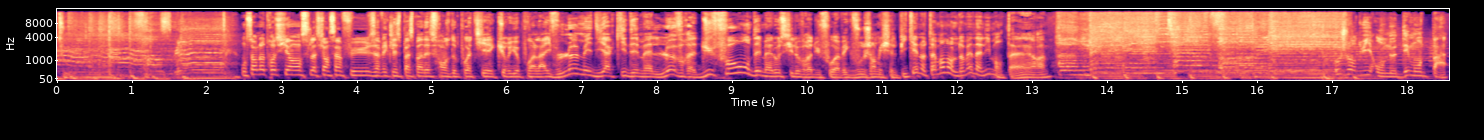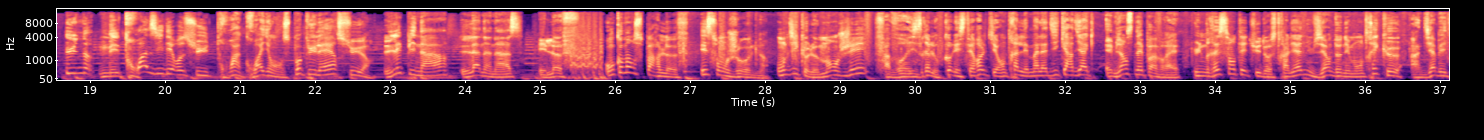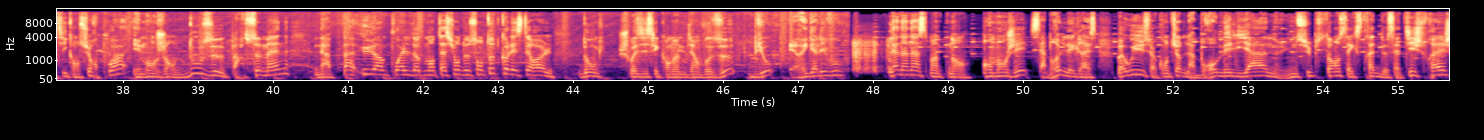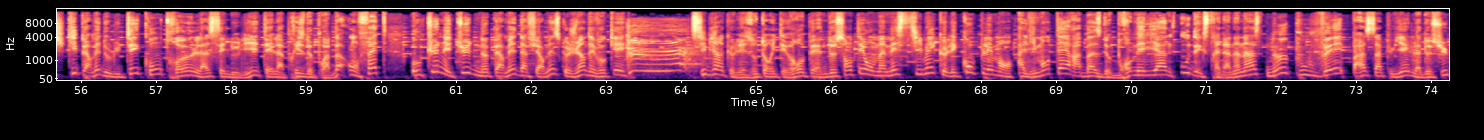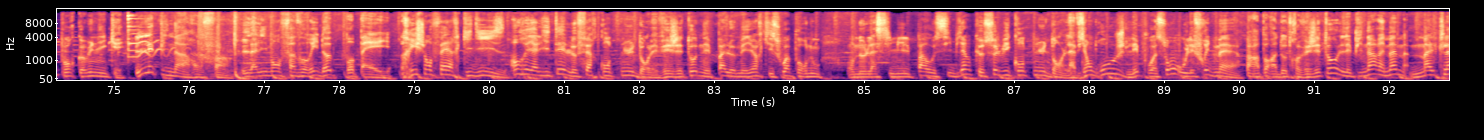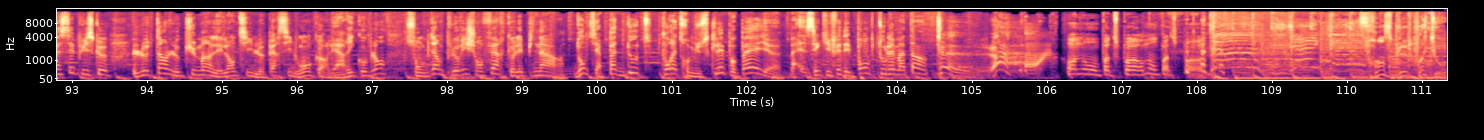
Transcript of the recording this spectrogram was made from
Poitou. On sort notre science, la science infuse avec l'espace Mendes France de Poitiers, Curieux.live, le média qui démêle le vrai du faux. On démêle aussi le vrai du faux avec vous, Jean-Michel Piquet, notamment dans le domaine alimentaire. Aujourd'hui, on ne démonte pas une, mais trois idées reçues, trois croyances populaires sur l'épinard, l'ananas et l'œuf. On commence par l'œuf et son jaune. On dit que le manger favoriserait le cholestérol qui entraîne les maladies cardiaques. Eh bien, ce n'est pas vrai. Une récente étude australienne vient de démontrer que un diabétique en surpoids et mangeant 12 œufs par semaine n'a pas eu un poil d'augmentation de son taux de cholestérol. Donc, choisissez quand même bien vos œufs bio et régalez-vous. L'ananas maintenant, en manger, ça brûle les graisses. Bah oui, ça contient de la broméliane, une substance extraite de sa tige fraîche qui permet de lutter contre la cellulite et la prise de poids. Bah en fait, aucune étude ne permet d'affirmer ce que je viens d'évoquer. Si bien que les autorités européennes de santé ont même estimé que les compléments alimentaires à base de broméliane ou d'extrait d'ananas ne pouvaient pas s'appuyer là-dessus pour communiquer. L'épinard enfin, l'aliment favori de Popeye. Riche en fer qui disent. En réalité, le fer contenu dans les végétaux n'est pas le meilleur qui soit pour nous. On ne l'assimile pas aussi bien que celui contenu dans la viande rouge, les poissons ou les fruits de mer. Par rapport à d'autres végétaux, l'épinard est même mal classé puisque le thym, le cumin, les lentilles, le persil ou encore les haricots blancs sont bien plus riches en fer que l'épinard. Donc il n'y a pas de doute. Pour être musclé, Popeye, bah, c'est qu'il fait des pompes tous les matins. Oh non, pas de sport, non, pas de sport. France Bleu Poitou.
